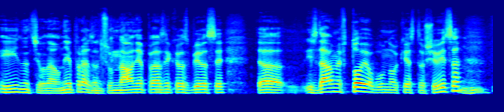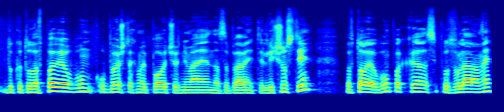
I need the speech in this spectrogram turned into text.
И националния празник. Националния празник, разбира се. Издаваме втори албум на оркестър Шевица, mm-hmm. докато в първи албум обръщахме повече внимание на забравените личности в този албум пък си позволяваме,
